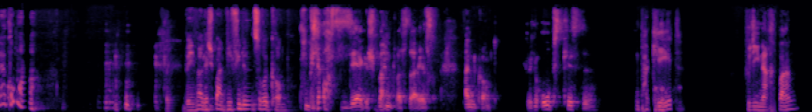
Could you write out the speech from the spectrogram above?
Ja, guck mal. Bin ich mal gespannt, wie viele zurückkommen. Ich bin auch sehr gespannt, was da jetzt ankommt. Eine Obstkiste. Ein Paket für die Nachbarn.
